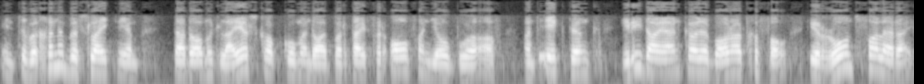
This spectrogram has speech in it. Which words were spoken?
en te begin 'n besluit neem dat daar moet leierskap kom in daai party veral van jou bo af want ek dink hierdie Diane Kohler Barnard geval. Die rondvallery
